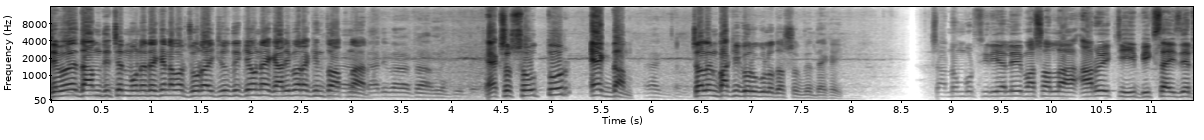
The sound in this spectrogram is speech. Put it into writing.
যেভাবে দাম দিচ্ছেন মনে রাখেন আবার জোড়ায় যদি কেউ নেয় গাড়ি ভাড়া কিন্তু আপনার। গাড়ি ভাড়াটা আমি দিয়ে দেবো। একশো সত্তর একদম। একদম। চলেন বাকি গরুগুলো দর্শকদের দেখাই। চার নম্বর সিরিয়ালে মাসাল্লাহ আরও একটি বিগ সাইজের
